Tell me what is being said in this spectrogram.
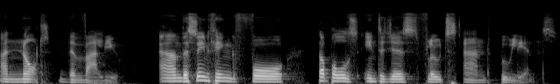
and not the value. And the same thing for tuples, integers, floats, and booleans.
